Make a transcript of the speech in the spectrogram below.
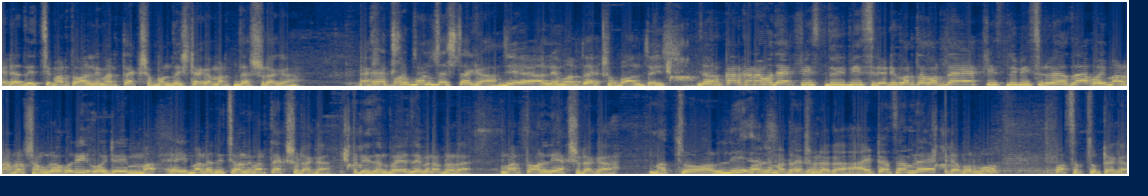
এটা দিচ্ছি মাত্র অনলি মাত্র একশো পঞ্চাশ টাকা মাত্র দেড়শো টাকা। 150 টাকা। যে মাত্র একশো পঞ্চাশ। যখন কারখানার মধ্যে এক পিস দুই পিস রেডি করতে করতে এক পিস দুই পিস রয়ে যায় ওই মালটা আমরা সংগ্রহ করি ওইটা এই মালটা দিচ্ছি অনলি মাত্র একশো টাকা। ডিজাইন পেয়ে যাবেন আপনারা। মাত্র অনলি একশো টাকা। মাত্র অনলি মাত্র একশো একশো টাকা। টাকা। আছে আমরা এটা পড়ব পঁচাত্তর টাকা।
